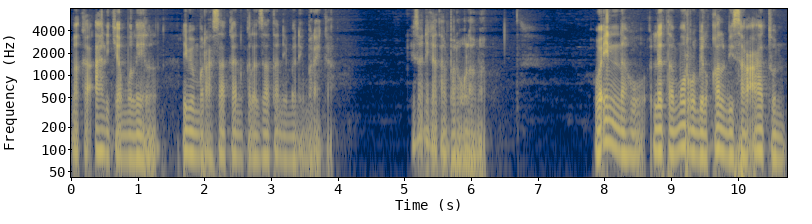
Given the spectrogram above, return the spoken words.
maka ahli kiamulail lebih merasakan kelezatan dibanding mereka. Itu yang dikatakan para ulama. Wa innahu latamurru bil qalbi sa'atun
